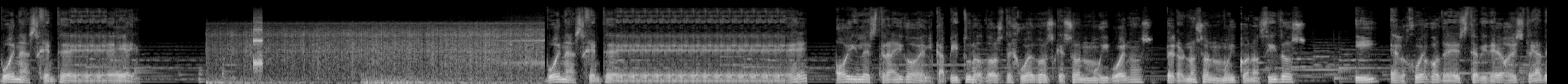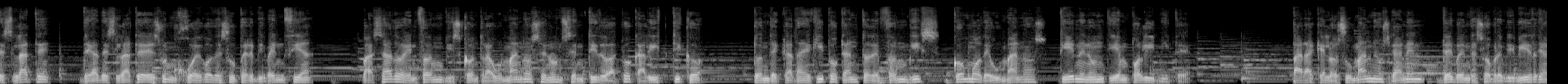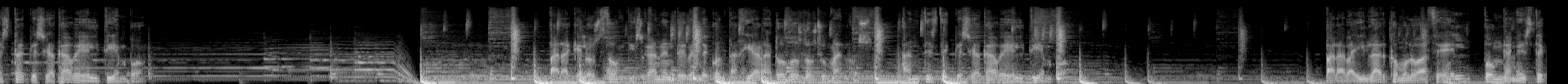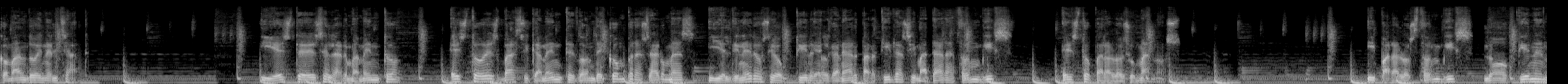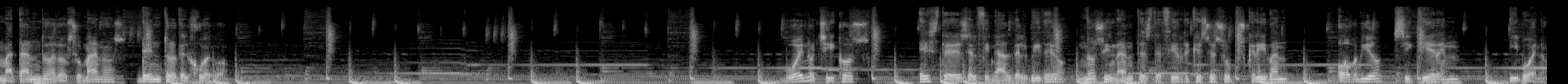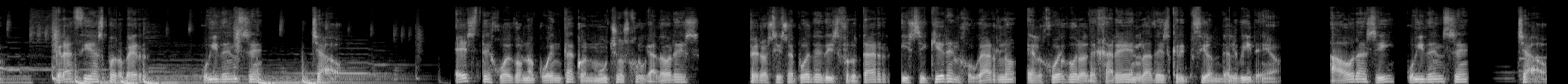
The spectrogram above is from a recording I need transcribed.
Buenas gente. Buenas gente. Hoy les traigo el capítulo 2 de juegos que son muy buenos, pero no son muy conocidos. Y, el juego de este video es The Adeslate. The Adeslate es un juego de supervivencia, basado en zombies contra humanos en un sentido apocalíptico, donde cada equipo tanto de zombies, como de humanos, tienen un tiempo límite. Para que los humanos ganen, deben de sobrevivir hasta que se acabe el tiempo. Para que los zombies ganen deben de contagiar a todos los humanos, antes de que se acabe el tiempo. Para bailar como lo hace él, pongan este comando en el chat. ¿Y este es el armamento? Esto es básicamente donde compras armas, y el dinero se obtiene al ganar partidas y matar a zombies, esto para los humanos. Y para los zombies, lo obtienen matando a los humanos, dentro del juego. Bueno chicos, este es el final del vídeo, no sin antes decir que se suscriban, obvio, si quieren. Y bueno. Gracias por ver. Cuídense. Chao. Este juego no cuenta con muchos jugadores, pero si se puede disfrutar, y si quieren jugarlo, el juego lo dejaré en la descripción del vídeo. Ahora sí, cuídense. Chao.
